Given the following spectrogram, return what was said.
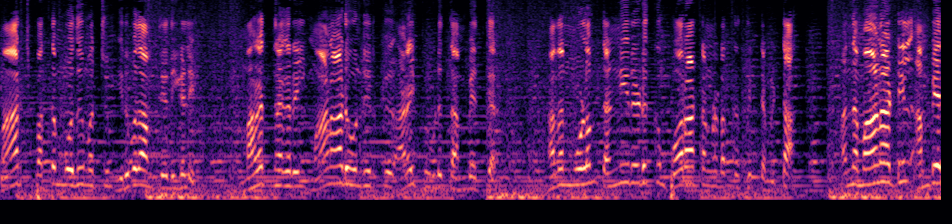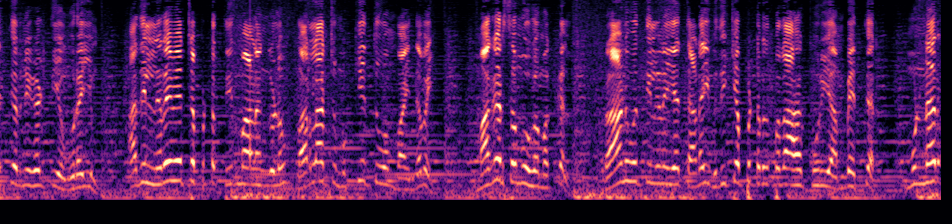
மார்ச் பத்தொன்பது மற்றும் இருபதாம் தேதிகளில் மகத் நகரில் மாநாடு ஒன்றிற்கு அழைப்பு விடுத்த அம்பேத்கர் அதன் மூலம் தண்ணீர் எடுக்கும் போராட்டம் நடத்த திட்டமிட்டார். அந்த மாநாட்டில் அம்பேத்கர் நிகழ்த்திய உரையும் அதில் நிறைவேற்றப்பட்ட தீர்மானங்களும் வரலாற்று முக்கியத்துவம் வாய்ந்தவை. மகர் சமூக மக்கள் ராணுவத்தில் இணைய தடை விதிக்கப்பட்டிருப்பதாக கூறிய அம்பேத்கர் முன்னர்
